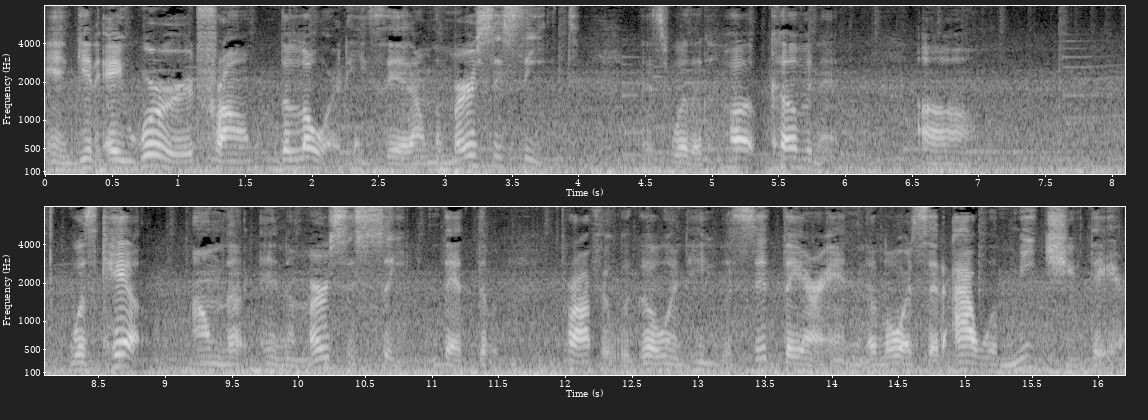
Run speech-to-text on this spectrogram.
and get a word from the Lord. He said, on the mercy seat, that's where the covenant uh, was kept on the in the mercy seat that the prophet would go and he would sit there and the Lord said, I will meet you there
